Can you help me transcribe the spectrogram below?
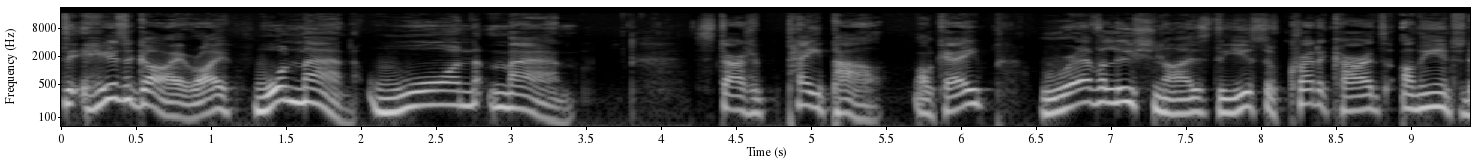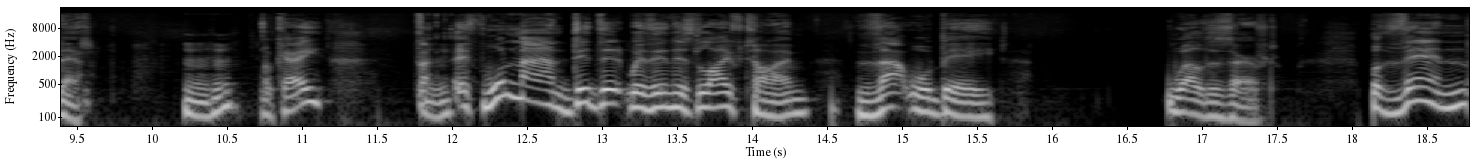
th- here's a guy, right? One man, one man started PayPal, okay? Revolutionized the use of credit cards on the internet. Mm-hmm. Okay? Th- If one man did it within his lifetime, that would be well deserved. But then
